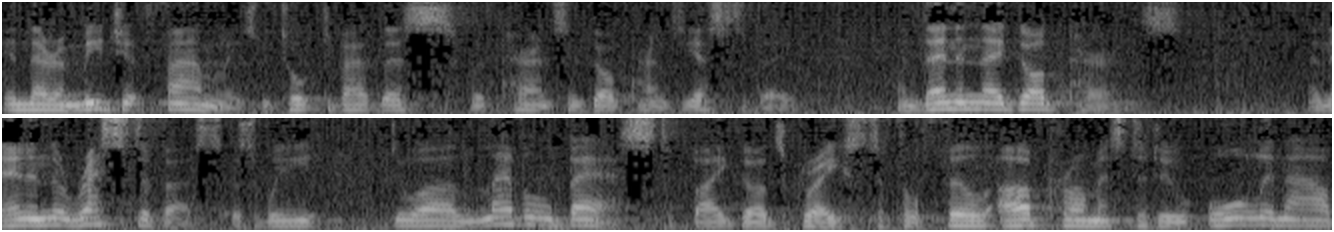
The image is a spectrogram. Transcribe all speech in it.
in their immediate families. We talked about this with parents and godparents yesterday, and then in their godparents, and then in the rest of us as we do our level best by God's grace to fulfill our promise to do all in our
